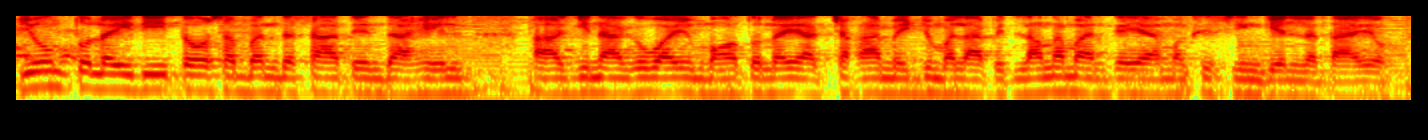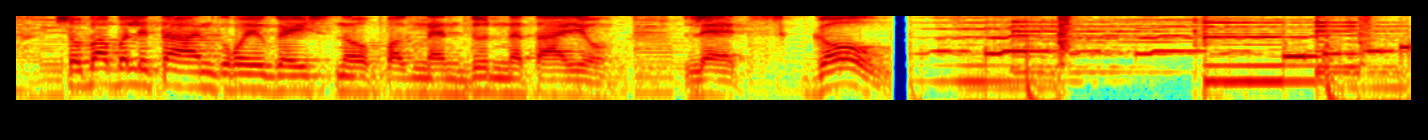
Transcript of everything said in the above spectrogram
yung tulay dito sa banda sa atin dahil ah, ginagawa yung mga tulay at saka medyo malapit lang naman kaya magsisingle na tayo. So babalitaan ko kayo guys no pag nandun na tayo. Let's go! So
